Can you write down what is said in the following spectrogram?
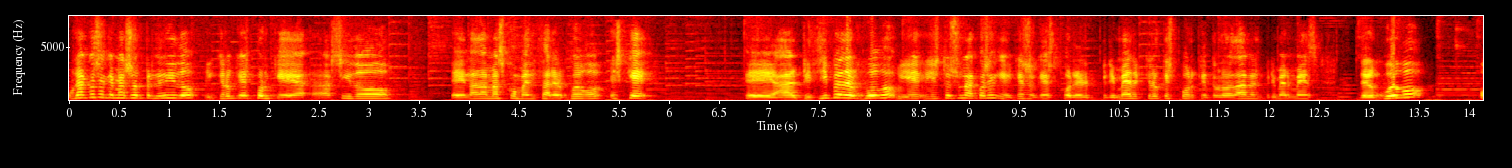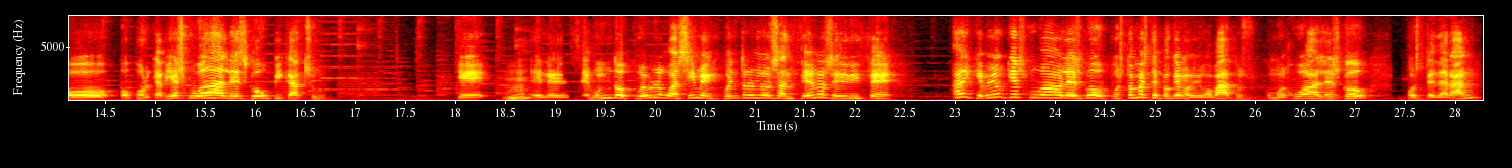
una cosa que me ha sorprendido, y creo que es porque ha sido eh, nada más comenzar el juego, es que eh, al principio del juego, y y esto es una cosa que, que eso, que es por el primer, creo que es porque te lo dan el primer mes del juego, o, o porque habías jugado a Let's Go Pikachu. Que ¿Mm? en el segundo pueblo o así me encuentro unos ancianos y dice, ay, que veo que has jugado Let's Go, pues toma este Pokémon. Digo, va, pues como he jugado a Let's Go, pues te darán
